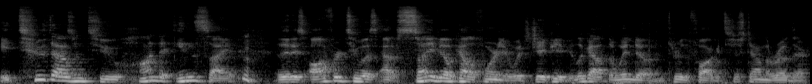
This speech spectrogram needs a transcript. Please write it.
a 2002 Honda Insight that is offered to us out of Sunnyvale, California. Which, JP, if you look out the window and through the fog, it's just down the road there.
